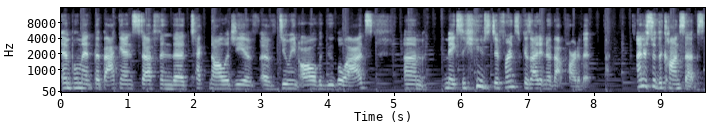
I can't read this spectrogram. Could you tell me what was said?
implement the back end stuff and the technology of, of doing all the Google ads um, makes a huge difference because I didn't know that part of it. I understood the concepts.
